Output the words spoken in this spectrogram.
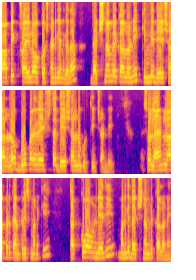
టాపిక్ ఫైవ్లో క్వశ్చన్ అడిగాను కదా దక్షిణ అమెరికాలోని కింది దేశాలలో భూపరివేష్టిత దేశాలను గుర్తించండి. సో ల్యాండ్ లాక్డ్ కంట్రీస్ మనకి తక్కువ ఉండేది మనకి దక్షిణ అమెరికాలోనే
